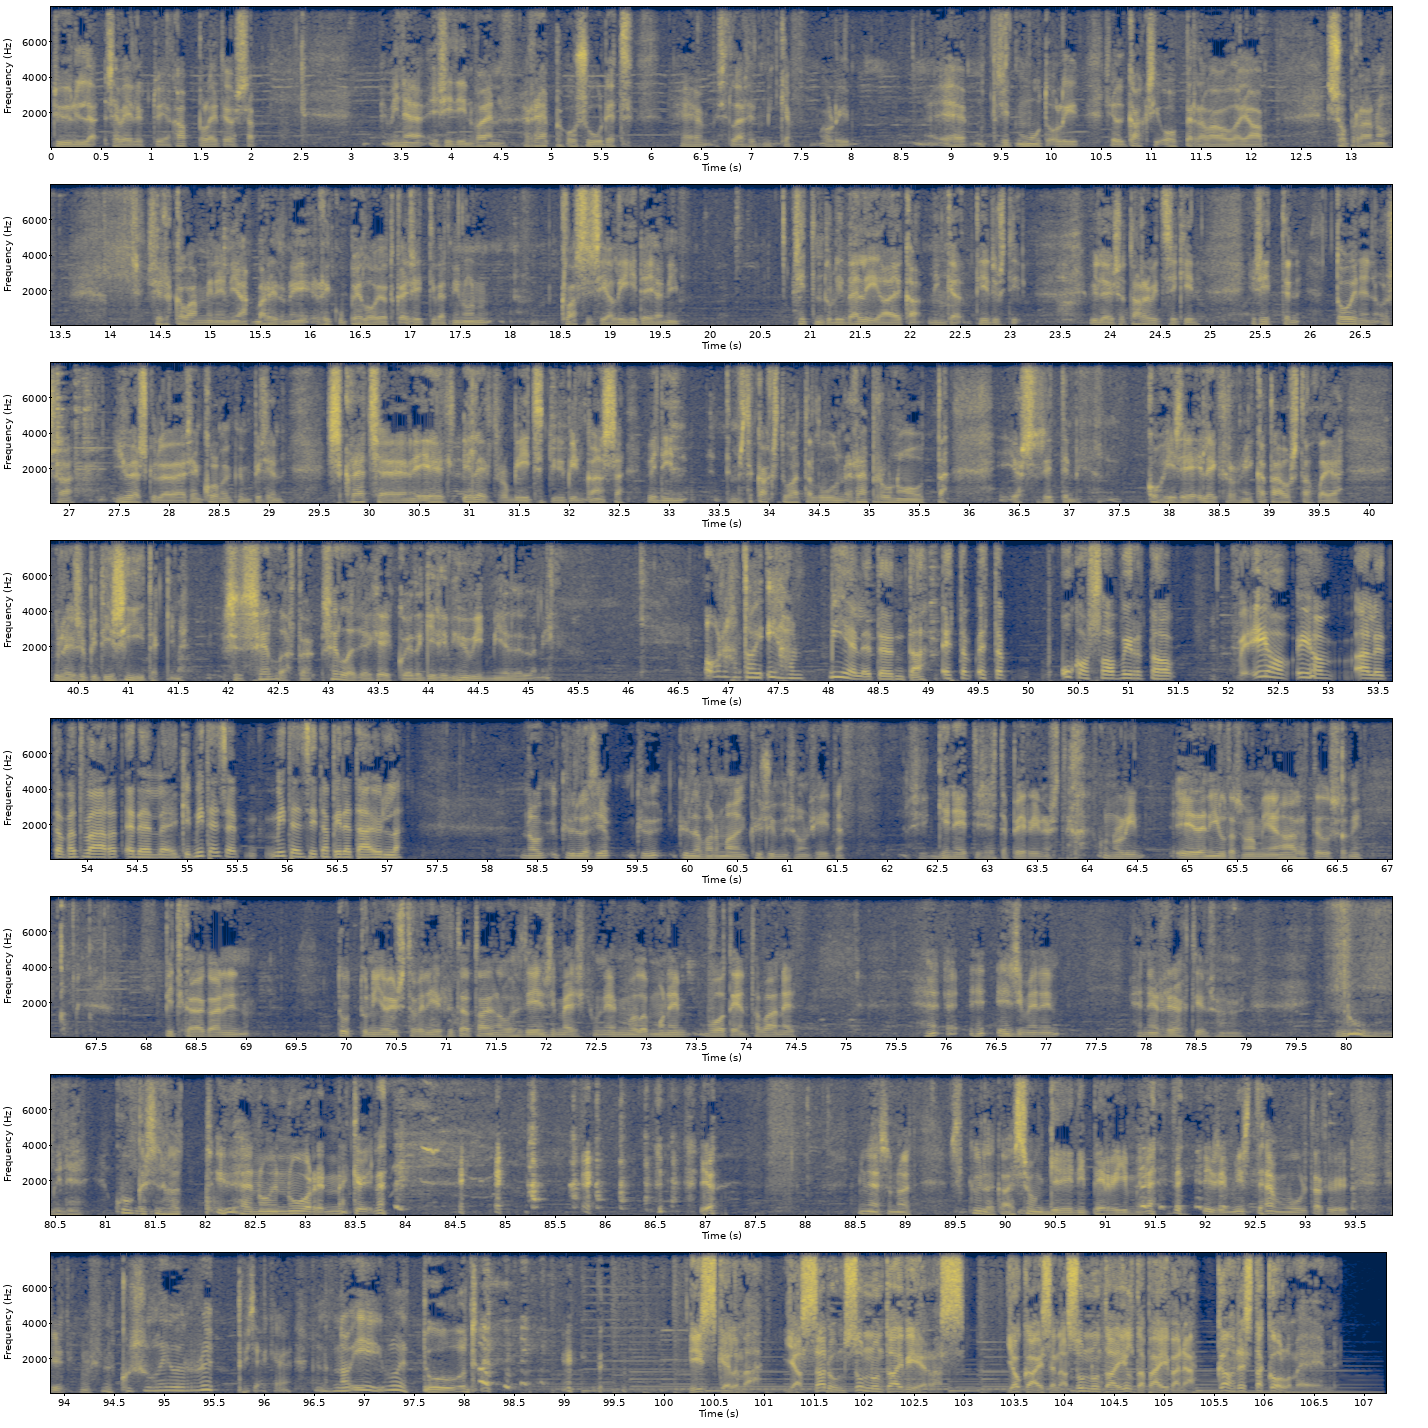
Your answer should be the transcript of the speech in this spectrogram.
tyylillä sävellyttyjä kappaleita, joissa minä esitin vain rap-osuudet, eh, sellaiset, mikä oli, mutta sitten muut oli, siellä oli kaksi oopperalaulajaa, soprano Sirkka Lamminen ja baritoni Riku Pelo, jotka esittivät minun klassisia liidejäni. Niin sitten tuli väliaika, minkä tietysti yleisö tarvitsikin. Ja sitten toinen osa Jyväskyläläisen 30 scratchajan electrobeat-tyypin kanssa vedin tämmöistä 2000-luvun rap jossa sitten kohisee elektroniikka taustalla ja yleisö piti siitäkin. Sellaista, sellaisia keikkoja tekisin hyvin mielelläni. Onhan toi ihan mieletöntä, että, että ukossa virtaa ihan, ihan älyttömät väärät edelleenkin. Miten, se, miten sitä pidetään yllä? No kyllä, se, ky, kyllä varmaan kysymys on siitä, siitä geneettisestä perinnöstä. Kun olin eilen iltasanomien haastattelussa, niin pitkäaikainen tuttuni ja ystäväni Rita Tainalo heti ensimmäiseksi, kun emme ole monen vuoteen tavanneet. Ensimmäinen hänen reaktionsa on, Numminen, kuinka sinä olet yhä noin nuoren näköinen? ja minä sanoin, että kyllä kai se on geeniperimä, ei se mistään muuta syystä. Kun sulla ei ole ryppyjäkään. No ei ole tullut. Iskelmä ja Sadun sunnuntai vieras. Jokaisena sunnuntai-iltapäivänä kahdesta kolmeen.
